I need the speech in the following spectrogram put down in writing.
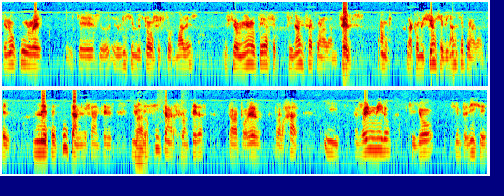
que no ocurre, y que es el, el origen de todos estos males, es que la Unión Europea se financia con aranceles. Vamos, la Comisión se financia con aranceles. Necesitan los aranceles, Claro. necesitan las fronteras para poder trabajar. Y el Reino Unido, que yo siempre dije,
